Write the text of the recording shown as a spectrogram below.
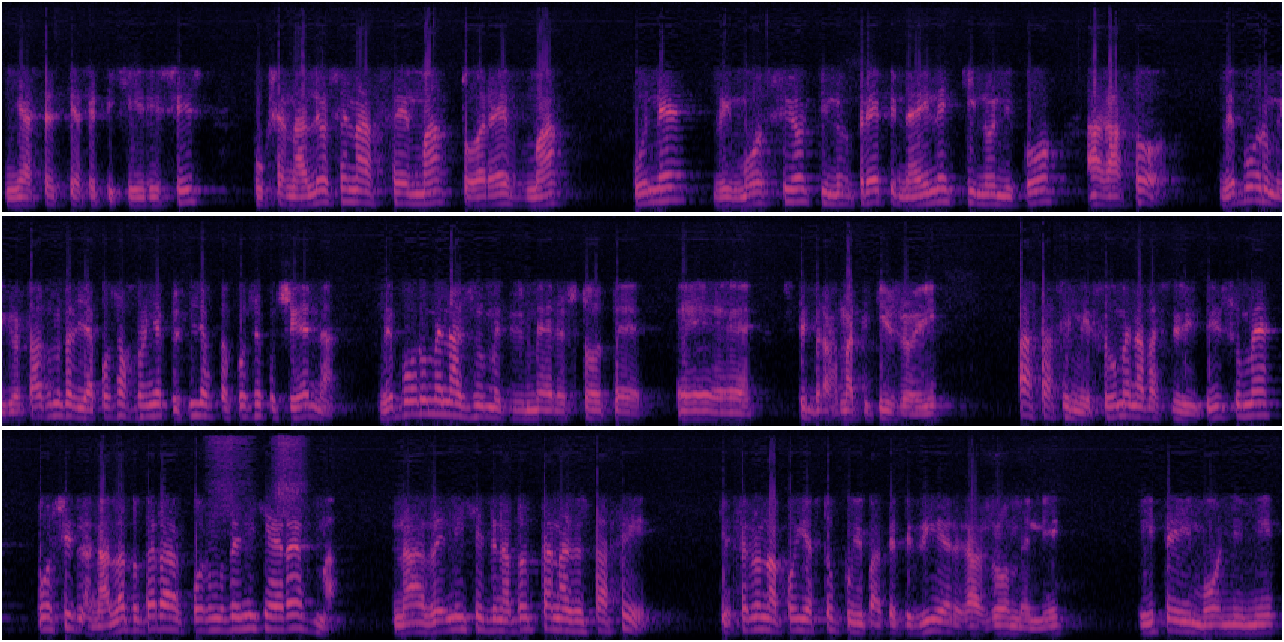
μιας τέτοιας επιχείρησης που ξαναλέω σε ένα θέμα, το ρεύμα, που είναι δημόσιο, πρέπει να είναι κοινωνικό αγαθό. Δεν μπορούμε, γιορτάζουμε τα 200 χρόνια από το 1821. Δεν μπορούμε να ζούμε τις μέρες τότε ε, στην πραγματική ζωή. Α τα θυμηθούμε, να τα συζητήσουμε πώς ήταν. Αλλά εδώ πέρα ο κόσμος δεν είχε ρεύμα. Να, δεν είχε δυνατότητα να ζεσταθεί. Και θέλω να πω για αυτό που είπατε, επειδή οι εργαζόμενοι, είτε οι μόνιμοι,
